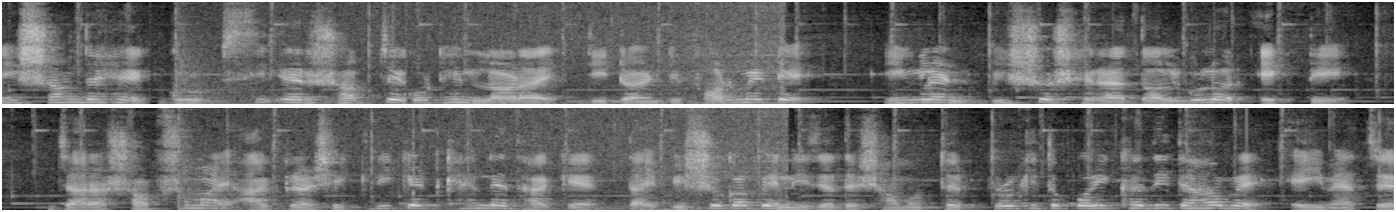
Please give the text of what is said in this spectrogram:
নিঃসন্দেহে গ্রুপ সি এর সবচেয়ে কঠিন লড়াই। টি টোয়েন্টি ফরম্যাটে ইংল্যান্ড বিশ্ব সেরা দলগুলোর একটি। যারা সবসময় আগ্রাসী ক্রিকেট খেলে থাকে, তাই বিশ্বকাপে নিজেদের সামর্থ্যের প্রকৃত পরীক্ষা দিতে হবে এই ম্যাচে।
